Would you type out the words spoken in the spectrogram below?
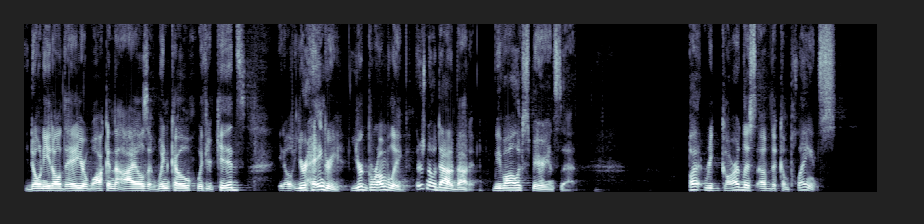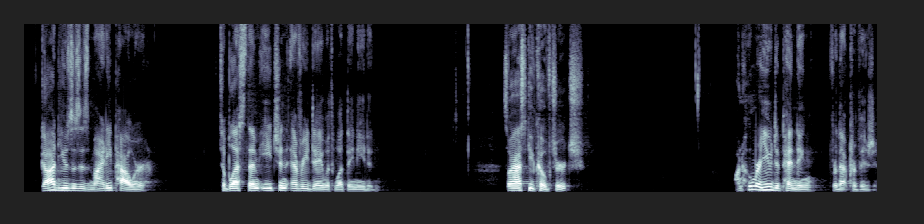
you don't eat all day, you're walking the aisles at Winco with your kids. You know, you're hangry, you're grumbling. There's no doubt about it. We've all experienced that. But regardless of the complaints, God uses his mighty power to bless them each and every day with what they needed. So I ask you, Cove Church, on whom are you depending for that provision?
